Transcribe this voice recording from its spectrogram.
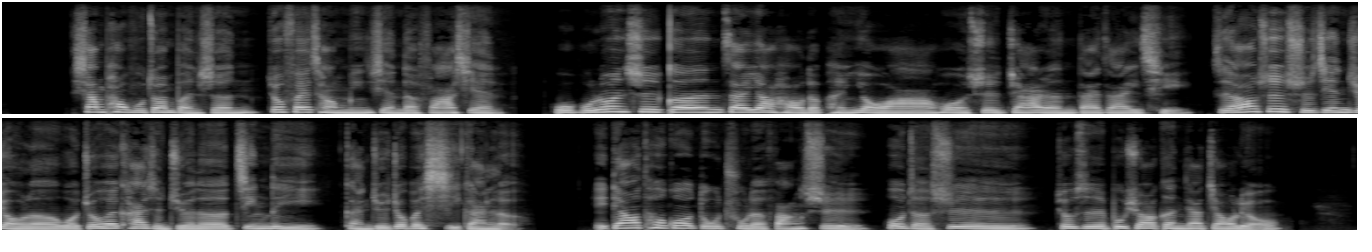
像泡芙传本身就非常明显的发现，我不论是跟再要好的朋友啊，或者是家人待在一起，只要是时间久了，我就会开始觉得精力感觉就被吸干了，一定要透过独处的方式，或者是。就是不需要跟人家交流，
